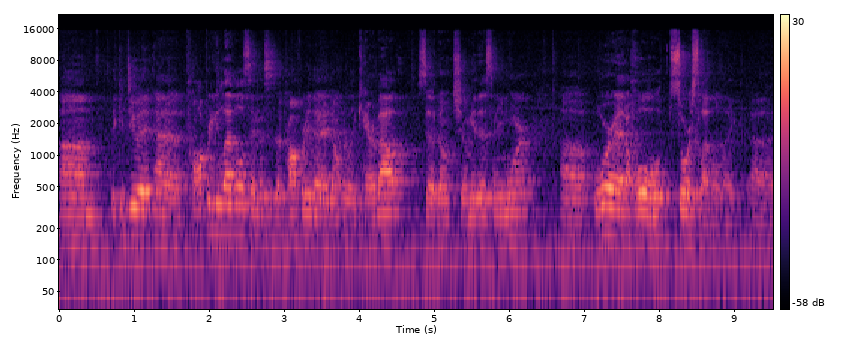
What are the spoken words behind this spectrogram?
um, they could do it at a property level, saying this is a property that I don't really care about, so don't show me this anymore, uh, or at a whole source level, like uh,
